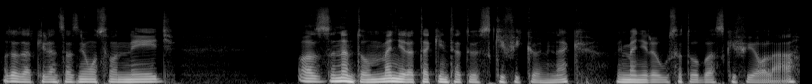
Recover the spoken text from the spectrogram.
Az 1984 az nem tudom, mennyire tekinthető skifi könyvnek, vagy mennyire úszható be a skifi alá.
